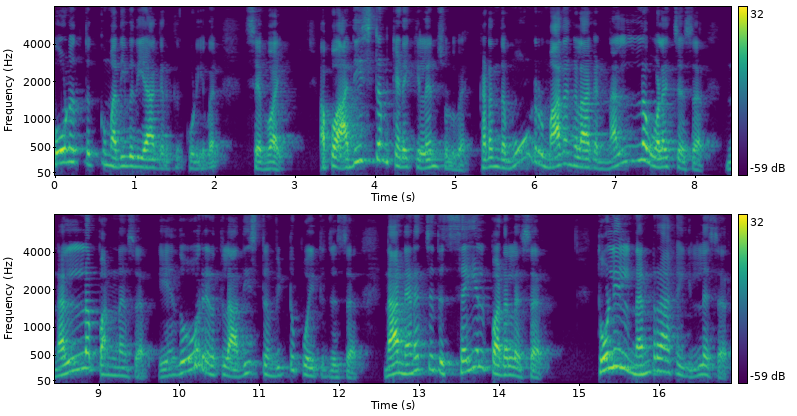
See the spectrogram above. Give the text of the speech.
கோணத்துக்கும் அதிபதியாக இருக்கக்கூடியவர் செவ்வாய். அப்போ அதிர்ஷ்டம் கிடைக்கலன்னு சொல்லுவேன். கடந்த மூன்று மாதங்களாக நல்ல உழைச்ச சார். நல்ல பண்ணேன் சார். ஏதோ ஒரு இடத்துல அதிர்ஷ்டம் விட்டு போயிட்டுச்சு சார். நான் நினச்சது செயல்படலை சார். தொழில் நன்றாக இல்லை சார்.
